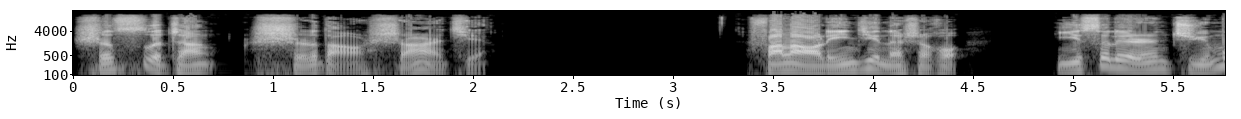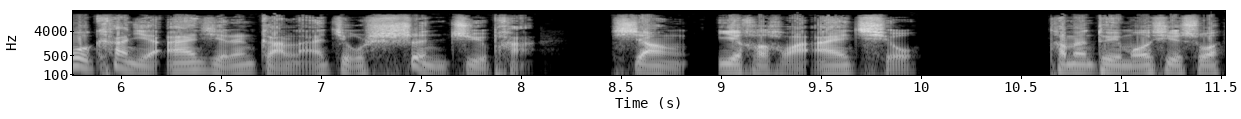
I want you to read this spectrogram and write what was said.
十四章十到十二节。法老临近的时候，以色列人举目看见埃及人赶来，就甚惧怕，向耶和华哀求。他们对摩西说：“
